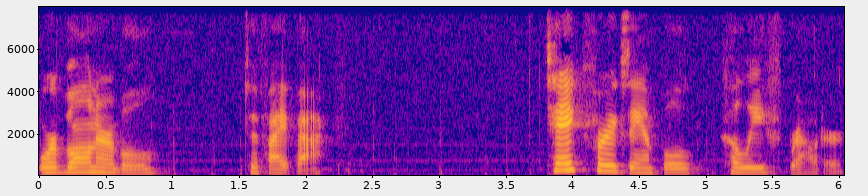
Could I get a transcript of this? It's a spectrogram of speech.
or vulnerable to fight back. Take, for example, Kalief Browder.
